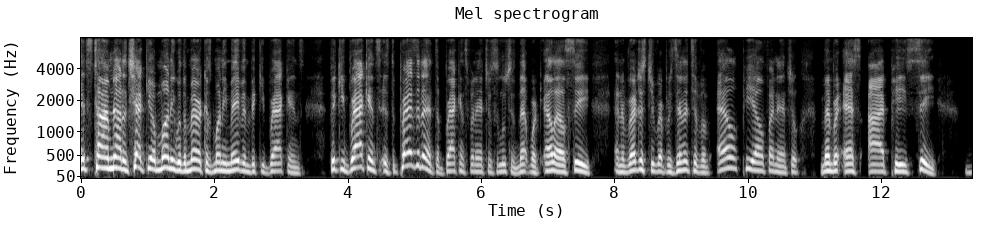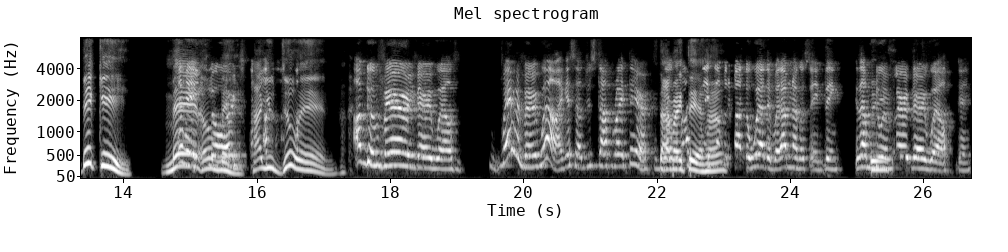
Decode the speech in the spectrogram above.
It's time now to check your money with America's money maven, Vicki Brackens. Vicki Brackens is the president of Brackens Financial Solutions Network, LLC, and a registered representative of LPL Financial, member SIPC. Vicki, man, Hey, oh George. man, how you doing? I'm doing very, very well. Very, very well. I guess I'll just stop right there. Stop right there, huh? Something about the weather, but I'm not gonna say anything because I'm Please. doing very, very well. Okay.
